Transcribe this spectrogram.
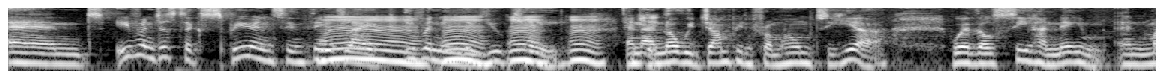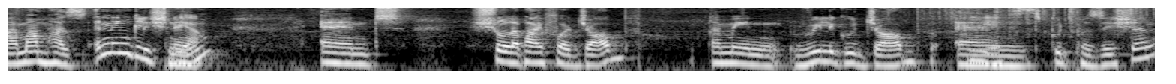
And even just experiencing things mm, like even in mm, the UK, mm, mm, and yes. I know we're jumping from home to here, where they'll see her name, and my mom has an English name, yeah. and she'll apply for a job, I mean, really good job and yes. good position.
